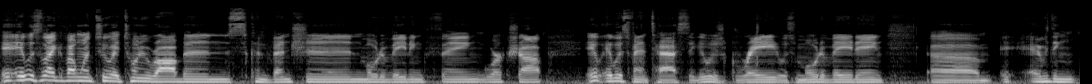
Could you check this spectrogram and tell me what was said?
It, it was like if I went to a Tony Robbins convention, motivating thing, workshop. It, it was fantastic. It was great. It was motivating. Um, it, everything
